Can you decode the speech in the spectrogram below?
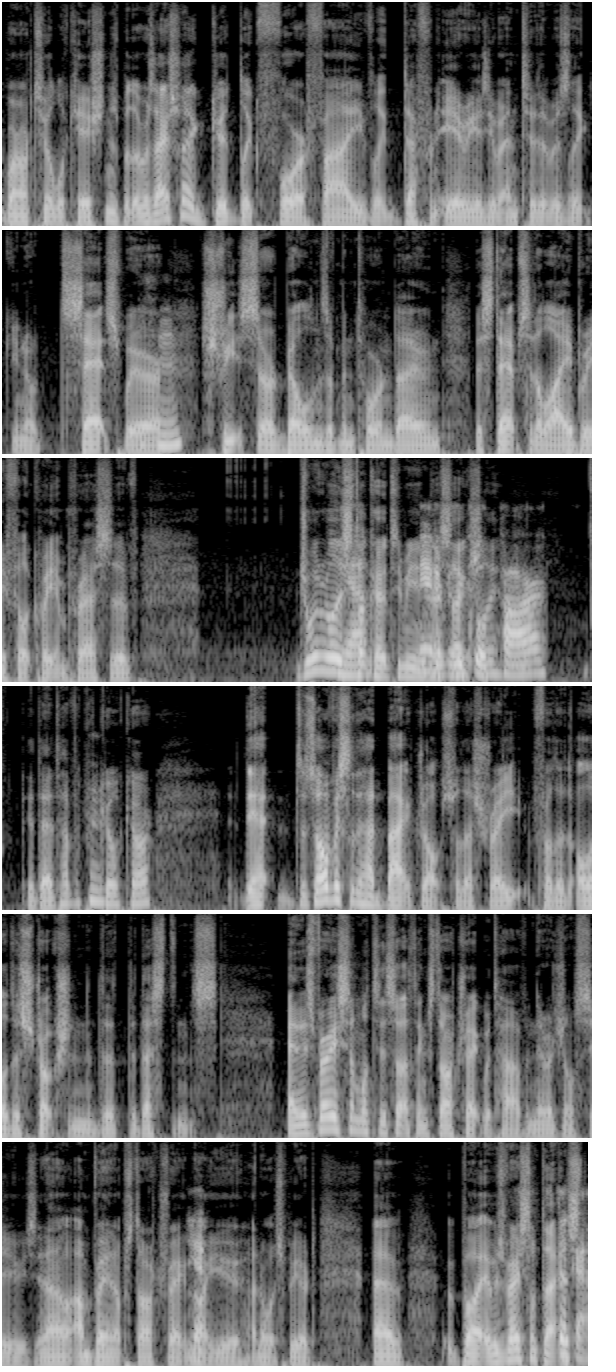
one or two locations, but there was actually a good like four or five like different areas you went into that was like you know sets where Mhm. streets or buildings have been torn down. The steps of the library felt quite impressive. Do you know what really Yeah, stuck out to me They in this really actually? cool car. They did have a Hmm. cool car. They there's obviously they had backdrops for this, right? For the, all the destruction, the the distance, and it's very similar to the sort of thing Star Trek would have in the original series. You know, I'm bringing up Star Trek, Yeah. not you. I know it's weird, uh, but it was very similar to that. Okay.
